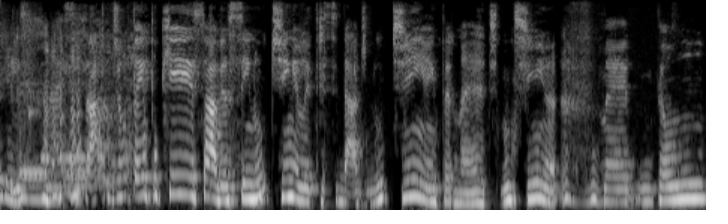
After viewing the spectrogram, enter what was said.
Sim. Eles, né, se tratam de um tempo que, sabe, assim, não tinha eletricidade, não tinha internet, não tinha, né? Então,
